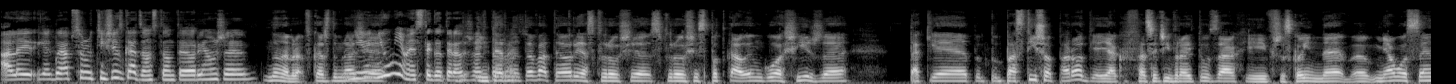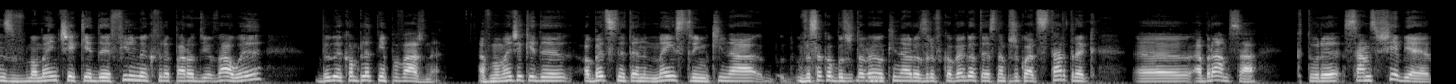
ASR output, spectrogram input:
ale jakby absolutnie się zgadzam z tą teorią, że No dobra, w każdym razie... nie, nie umiemy z tego teraz żartować. Internetowa teoria, z którą się, z którą się spotkałem, głosi, że takie pastiszo parodie, jak faceci w rajtuzach i wszystko inne, e, miało sens w momencie, kiedy filmy, które parodiowały, były kompletnie poważne. A w momencie, kiedy obecny ten mainstream kina, wysokobudżetowego kina rozrywkowego, to jest na przykład Star Trek e, Abramsa, który sam z siebie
